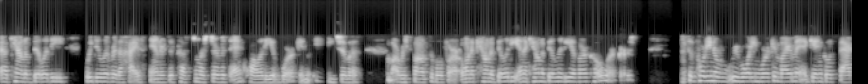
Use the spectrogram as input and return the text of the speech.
accountability, we deliver the highest standards of customer service and quality of work, and each of us are responsible for our own accountability and accountability of our coworkers. Supporting a rewarding work environment again goes back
